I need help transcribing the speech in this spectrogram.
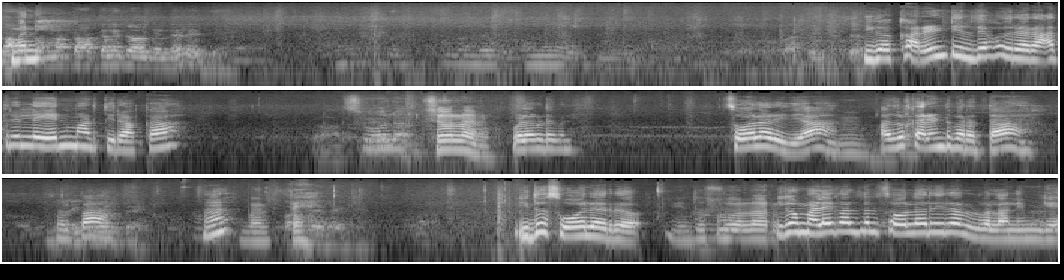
ನಾವು ನಮ್ಮ ತಾತನ ಕಾಲದಿಂದಲೇ ಇದ್ದೀವಿ ಈಗ ಕರೆಂಟ್ ಇಲ್ಲದೆ ಹೋದರೆ ರಾತ್ರಿಯೆಲ್ಲ ಏನು ಮಾಡ್ತೀರಾ ಅಕ್ಕ? ಸೋಲಾರ್ ಒಳಗಡೆ ಬನ್ನಿ. ಸೋಲಾರ್ ಇದೆಯಾ? ಅದ್ರಲ್ಲಿ ಕರೆಂಟ್ ಬರುತ್ತಾ? ಸ್ವಲ್ಪ. ಹಾಂ? ಬರುತ್ತೆ. ಇದು ಸೋಲಾರ್ ಇದು ಸೋಲಾರ್ ಈಗ ಮಳೆಗಾಲದಲ್ಲಿ ಸೋಲಾರ್ ಇರಲ್ವಲ್ಲ ನಿಮಗೆ?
